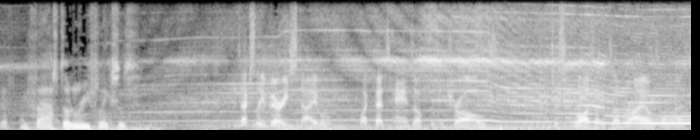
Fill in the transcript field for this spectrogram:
Just be fast on reflexes. It's actually very stable. Like that's hands off the controls. Just flies like it's on rails almost.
